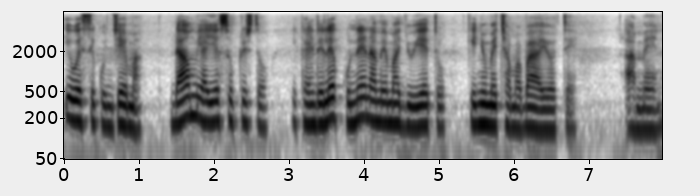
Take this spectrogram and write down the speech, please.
iwe siku njema. Damu ya Yesu Kristo ikaendelee kunena mema juu yetu kinyume cha mabaya yote. Amen.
